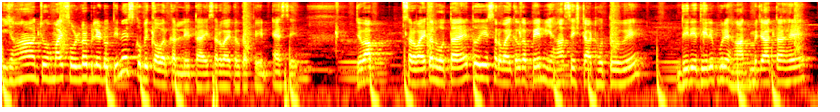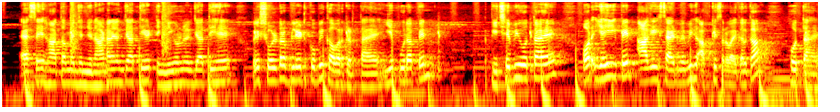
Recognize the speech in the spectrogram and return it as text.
यहाँ जो हमारी शोल्डर ब्लेड होती है ना, इसको भी कवर कर लेता है सर्वाइकल का पेन ऐसे। जब आप सर्वाइकल होता है तो ये सर्वाइकल का पेन यहाँ से स्टार्ट होते हुए धीरे धीरे पूरे हाथ में जाता है। ऐसे हाथों में झंझनाहट आने लग जाती है, टिंगलिंग होने लग जाती है और ये शोल्डर ब्लेड को भी कवर करता है। ये पूरा पेन पीछे भी होता है और यही पेन आगे की साइड में भी आपके सर्वाइकल का होता है।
